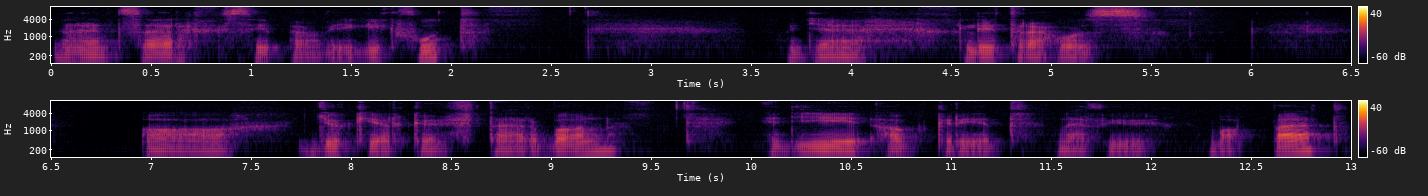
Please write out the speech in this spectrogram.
rendszer szépen végigfut, ugye létrehoz a gyökérkönyvtárban egy J-Upgrade nevű mappát,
